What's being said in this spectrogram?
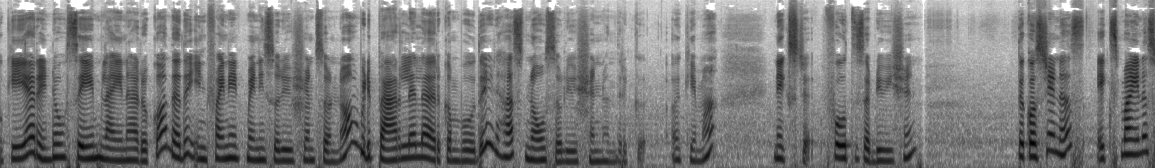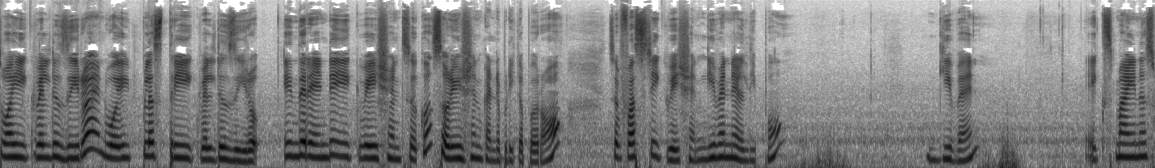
ஓகேயா ரெண்டும் சேம் லைனாக இருக்கும். அதாவது இன்ஃபைனைட் மெனி சொல்யூஷன் சொன்னோம். இப்படி பேரலாக இருக்கும்போது இட் ஹாஸ் நோ சொல்யூஷன் வந்திருக்கு. ஓகேம்மா next fourth subdivision the question is x minus y equal to 0 and y plus 3 equal to 0. இந்த ரெண்டு ஈக்குவேஷன்ஸுக்கும் சொல்யூஷன் கண்டுபிடிக்க போகிறோம் ஸோ ஃபஸ்ட் ஈக்குவேஷன் கிவன் எழுதிப்போம். Given x minus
